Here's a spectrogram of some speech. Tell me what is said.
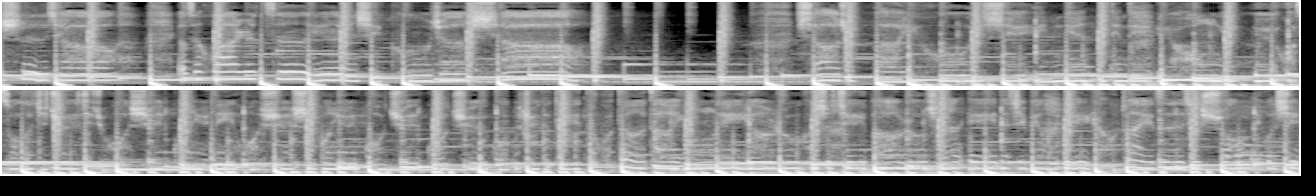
视角要在坏日子里练习哭着笑，笑着把一呼一吸一念一点滴一红一绿化作了几句几句，或许关于你，或许是关于过去，过去过不去的题，但活得太用力，要如何拾起薄如蝉翼的几片回忆，然后对自己说没关系，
